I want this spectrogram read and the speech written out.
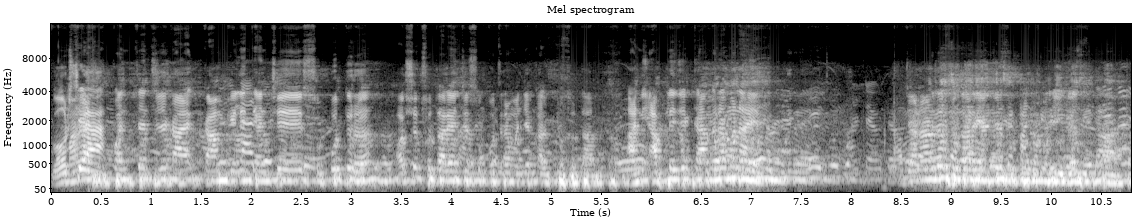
सुतार. पंचांचे जे काय काम केले त्यांचे सुपुत्र अशोक सुतार यांचे सुपुत्र म्हणजे कल्पित सुतार. आणि आपले जे कॅमेरामन आहेत जनार्दन सुतार यांचे सुपुत्र म्हणजे सुतार.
